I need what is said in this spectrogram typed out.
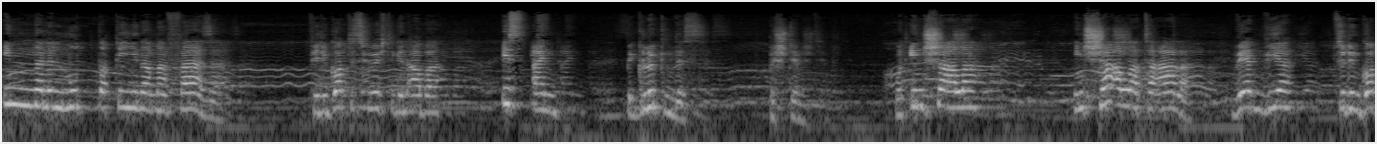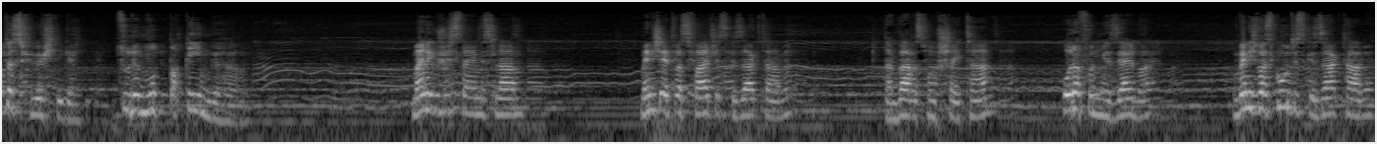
Inna lil muttaqina mafaza. Für die Gottesfürchtigen aber ist ein beglückendes bestimmt. Und inshallah, inshallah ta'ala, werden wir zu den Gottesfürchtigen, zu den Muttaqin gehören. Meine Geschwister im Islam, wenn ich etwas Falsches gesagt habe, dann war es vom Shaitan oder von mir selber. Und wenn ich was Gutes gesagt habe,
